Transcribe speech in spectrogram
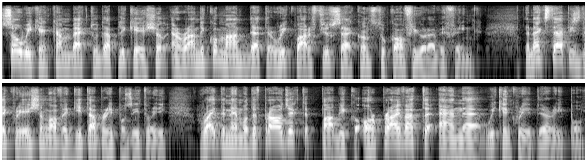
So we can come back to the application and run the command that requires few seconds to configure everything. The next step is the creation of a GitHub repository. Write the name of the project, public or private, and uh, we can create the repo.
